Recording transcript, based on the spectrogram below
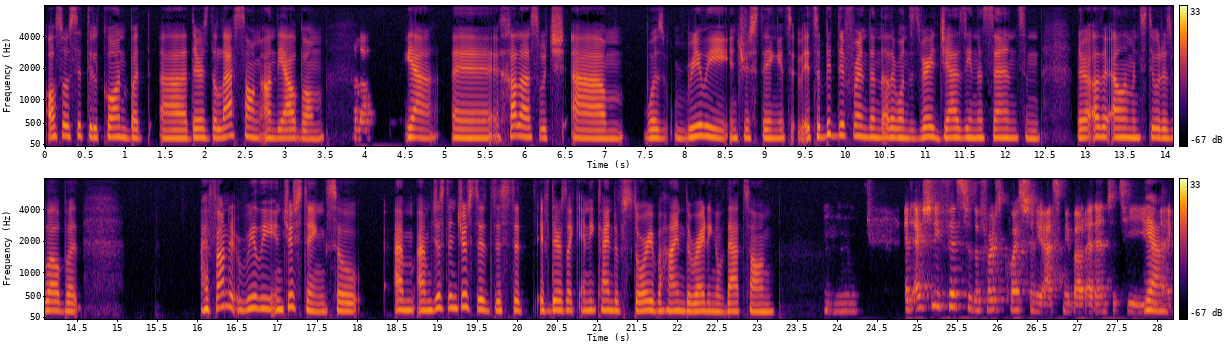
also Sit El Kon, but uh, there's the last song on the album. Hello. Yeah, uh, Khalas, which um, was really interesting. It's it's a bit different than the other ones. It's very jazzy in a sense, and there are other elements to it as well. But I found it really interesting. So I'm I'm just interested just to, if there's like any kind of story behind the writing of that song. Mm-hmm. It actually fits to the first question you asked me about identity yeah. and like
